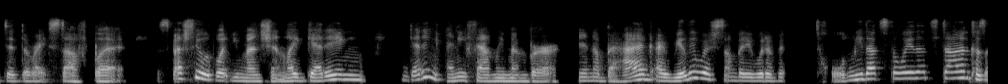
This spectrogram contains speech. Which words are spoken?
did the right stuff, but especially with what you mentioned, like getting getting any family member in a bag, I really wish somebody would have told me that's the way that's done because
